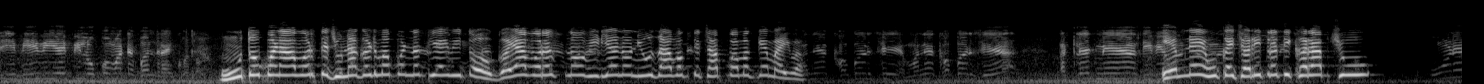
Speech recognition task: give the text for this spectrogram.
ઈ વીવીઆઈપી લોકો માટે બંધ રાખ્યો હતો હું તો પણ આ વર્ષે જુનાગઢમાં પણ નથી આવી તો. ગયા વર્ષનો વિડિયાનો ન્યૂઝ આ વખતે છાપવામાં કેમ આવ્યા? મને ખબર છે મને ખબર છે. એટલે જ મેં એમને હું કઈ ચરિત્રથી ખરાબ છું કોણે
